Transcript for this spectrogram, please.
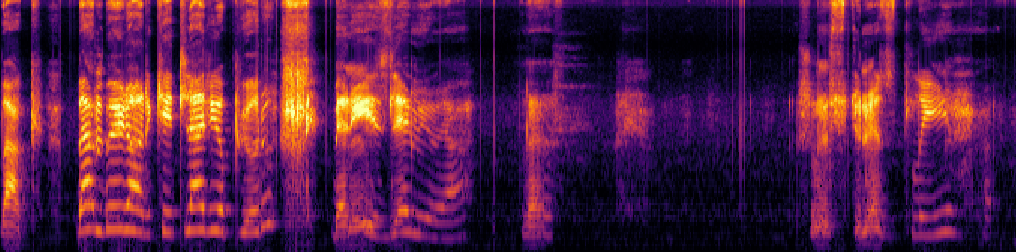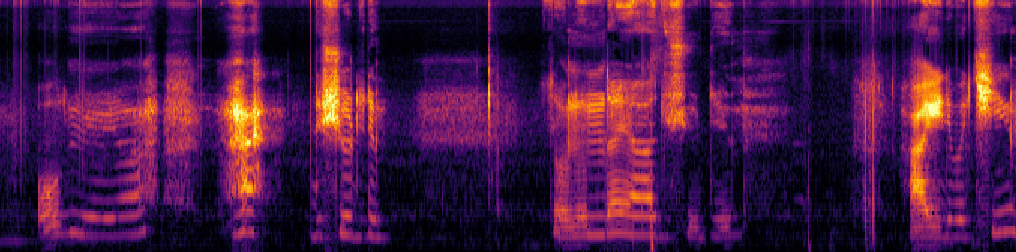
Bak ben böyle hareketler yapıyorum. Beni izlemiyor ya. Ben şunun üstüne zıplayayım. Olmuyor ya. Heh düşürdüm. Sonunda ya düşürdüm. Haydi bakayım.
